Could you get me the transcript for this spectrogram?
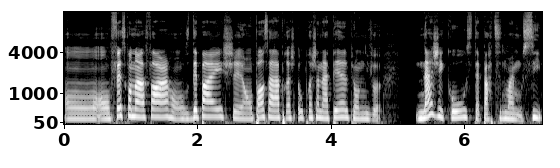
On, fait ce qu'on a à faire, on se dépêche, on passe à au prochain appel, puis on y va. Nageco, c'était parti de même aussi.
